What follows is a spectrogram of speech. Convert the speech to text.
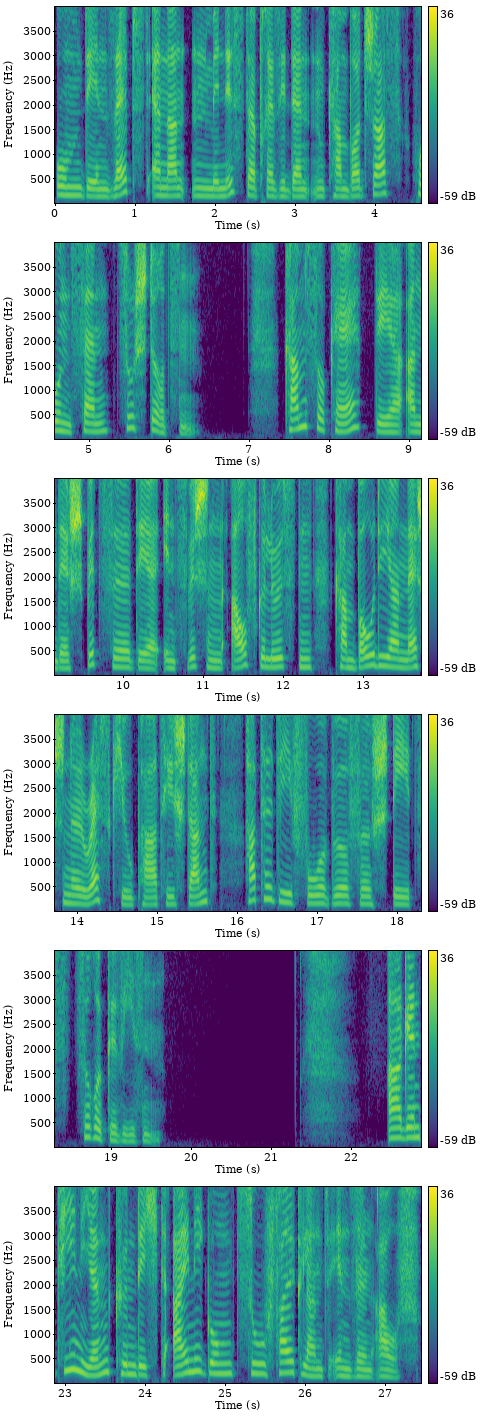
um den selbsternannten Ministerpräsidenten Kambodschas Hun Sen zu stürzen. Kam Sok-he, der an der Spitze der inzwischen aufgelösten Cambodia National Rescue Party stand, hatte die Vorwürfe stets zurückgewiesen. Argentinien kündigt Einigung zu Falklandinseln auf.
